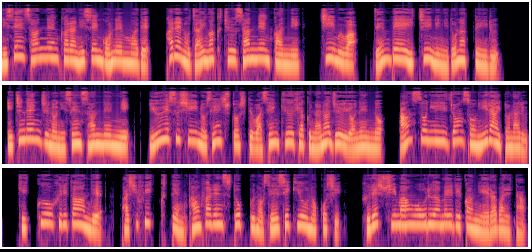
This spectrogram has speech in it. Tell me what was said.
2003年から2005年まで彼の在学中3年間にチームは全米1位に2度なっている。1年時の2003年に USC の選手としては1974年のアンソニー・ジョンソン以来となるキックオフリターンでパシフィック10カンファレンストップの成績を残し、フレッシュマンオールアメリカンに選ばれた。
